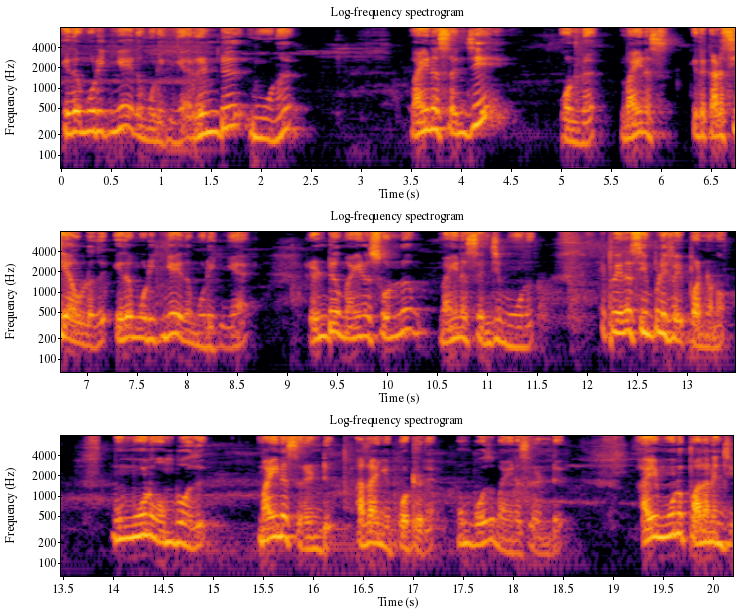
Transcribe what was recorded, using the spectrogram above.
இதை முடிக்கிங்க இதை முடிக்கிங்க ரெண்டு மூணு மைனஸ் அஞ்சு ஒன்று மைனஸ் இது கடைசியாக உள்ளது. இதை முடிக்கிங்க இதை முடிக்கிங்க ரெண்டு மைனஸ் ஒன்று மைனஸ் அஞ்சு மூணு. இப்போ இதை சிம்பிளிஃபை பண்ணணும். மூணு ஒம்பது. மைனஸ் ரெண்டு. அதான் இங்கே போட்டிருக்கேன். ஒம்பது மைனஸ் ரெண்டு. ஐ மூணு பதினஞ்சு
